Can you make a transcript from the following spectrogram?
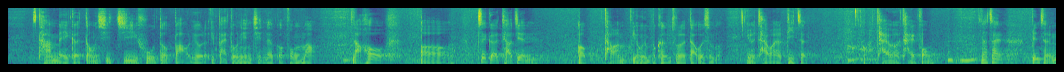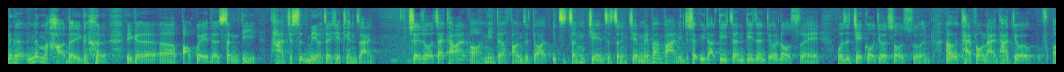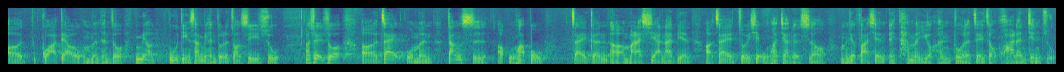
它每个东西几乎都保留了一百多年前的个风貌，然后，呃，这个条件，哦、呃，台湾永远不可能做得到。为什么？因为台湾有地震，哦，台湾有台风。那在槟城那个那么好的一个一个呃宝贵的圣地，它就是没有这些天灾。所以说，在台湾哦，你的房子都要一直整建，一直整建，没办法，你就是遇到地震，地震就会漏水，或是结构就会受损，然后台风来，它就呃刮掉我们很多庙屋顶上面很多的装饰艺术啊。所以说，呃，在我们当时啊文化部。在跟呃马来西亚那边啊，在做一些文化交流的时候，我们就发现，哎，他们有很多的这种华人建筑，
